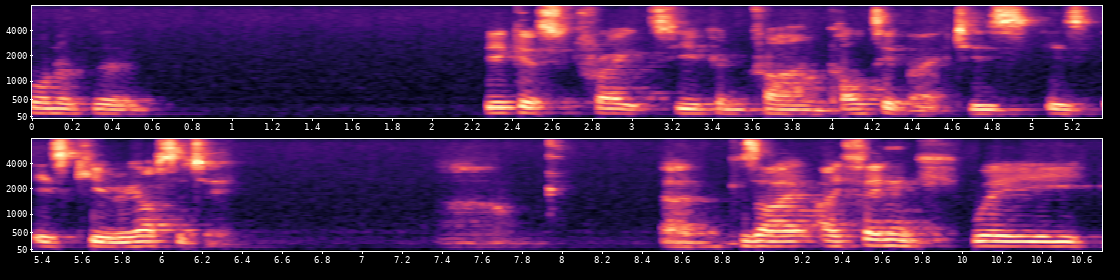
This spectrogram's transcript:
one of the biggest traits you can try and cultivate is is, is curiosity because um, I, I think we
